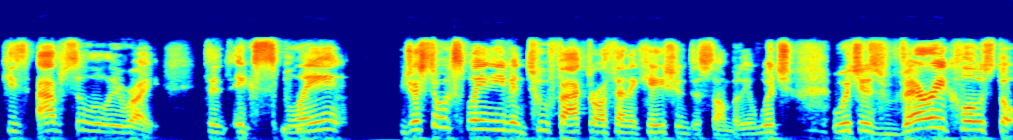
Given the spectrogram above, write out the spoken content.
he's absolutely right to explain. Just to explain even two-factor authentication to somebody, which which is very close to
